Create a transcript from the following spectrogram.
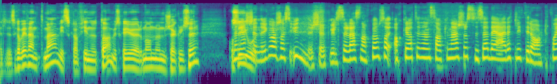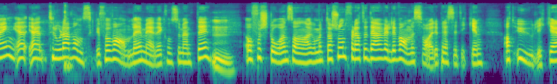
dette skal vi vente med, vi skal finne ut av, vi skal gjøre noen undersøkelser. Men jeg skjønner ikke hva slags undersøkelser det er snakk om. Så akkurat i den saken her så syns jeg det er et litt rart poeng. Jeg, jeg tror det er vanskelig for vanlige mediekonsumenter mm. å forstå en sånn argumentasjon. For det er veldig vanlig svar i presseetikken at ulike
